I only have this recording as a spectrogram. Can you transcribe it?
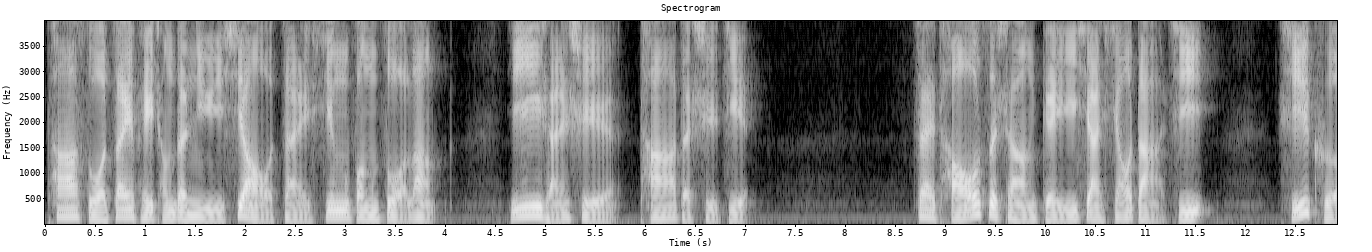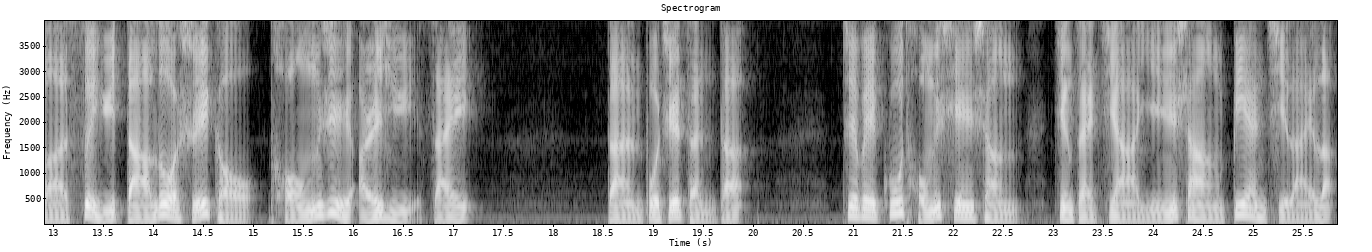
他所栽培成的女校在兴风作浪，依然是他的世界。在桃子上给一下小打击，岂可遂与打落水狗同日而语哉？但不知怎的，这位孤童先生竟在假银上变起来了。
